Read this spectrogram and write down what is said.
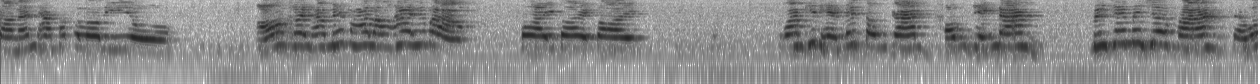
ตอนนั้นทำมักกะโรนีอยู่ อ๋อเคยทำให้ม้าร้องไห้หรือเปล่า บ่อยบ่อยบ่อยความคิดเห็นไม่ตรงกัน ผมเสียงดัง ไม่ใช่ไม่เชื่อฟัง แต่ว่า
